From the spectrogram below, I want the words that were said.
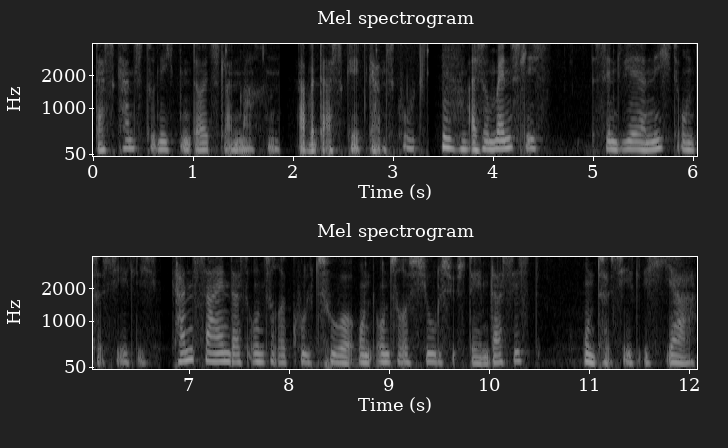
das kannst du nicht in Deutschland machen. Aber das geht ganz gut. Mhm. Also menschlich sind wir ja nicht unterschiedlich. Kann sein, dass unsere Kultur und unser Schulsystem, das ist unterschiedlich, ja.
